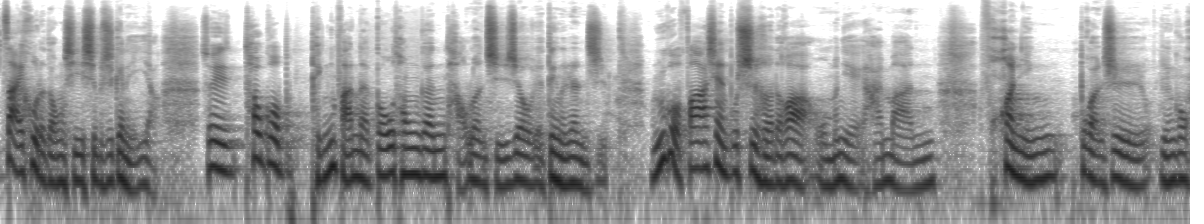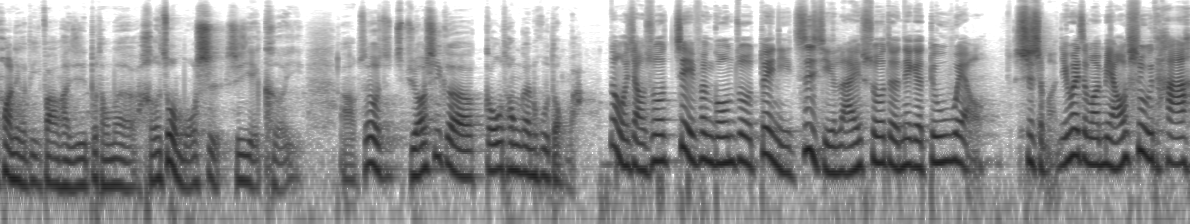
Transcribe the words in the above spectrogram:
在乎的东西是不是跟你一样。所以透过频繁的沟通跟讨论，其实就有一定的认知。如果发现不适合的话，我们也还蛮欢迎，不管是员工换一个地方，还是不同的合作模式，其实也可以啊。所以我主要是一个沟通跟互动吧。那我想说，这份工作对你自己来说的那个 do well。是什么？你会怎么描述它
